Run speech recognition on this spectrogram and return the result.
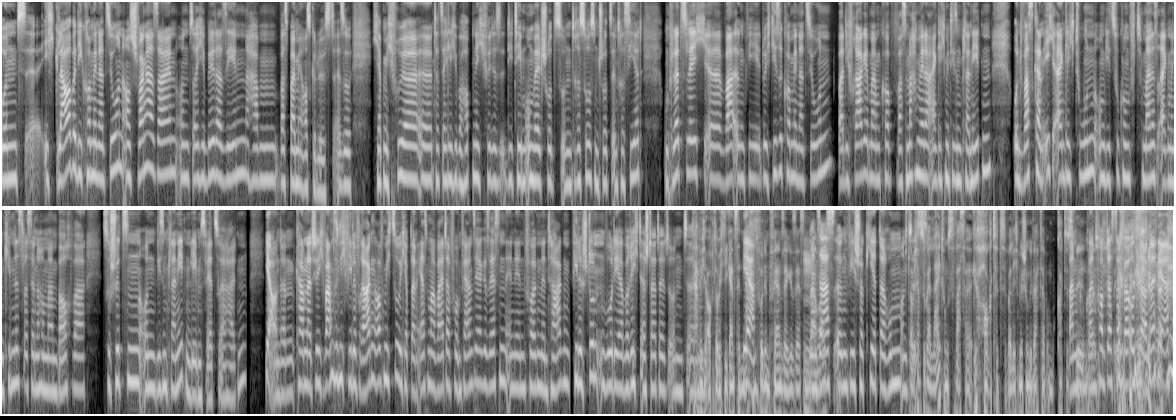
Und äh, ich glaube, die Kombination aus Schwangersein und solche Bilder sehen haben was bei mir ausgelöst. Also ich habe mich früher äh, tatsächlich überhaupt nicht für das, die Themen Umweltschutz und Ressourcenschutz interessiert. Und plötzlich äh, war irgendwie durch diese Kombination, war die Frage in meinem Kopf, was machen wir da eigentlich mit diesem Planeten? Und was kann ich eigentlich tun, um die Zukunft meines eigenen Kindes, was ja noch in meinem Bauch war, zu schützen und diesen Planeten lebenswert zu erhalten. Ja, und dann kamen natürlich wahnsinnig viele Fragen auf mich zu. Ich habe dann erstmal weiter vor dem Fernseher gesessen in den folgenden Tagen. Viele Stunden wurde ja Bericht erstattet und ähm, da habe ich auch, glaube ich, die ganze Nacht ja. vor dem Fernseher gesessen. Man damals. saß irgendwie schockiert darum und ich glaube, ich habe sogar Leitungswasser gehortet, weil ich mir schon gedacht habe, um Gottes wann, Willen. Wann kommt das dann bei uns an? Ne? ja.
